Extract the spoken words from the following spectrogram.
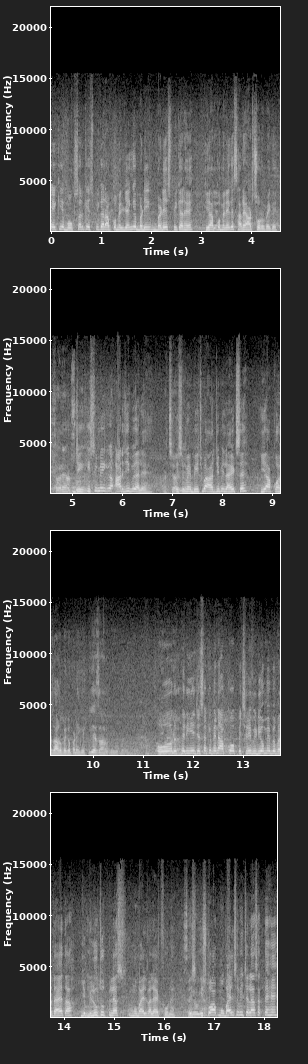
एक ये बॉक्सर के स्पीकर आपको मिल जाएँगे बड़ी बड़े स्पीकर है। ये आपको मिलेंगे साढ़े आठ सौ रुपये के। जी इसी में आर जी बी वाले हैं। अच्छा इसी में बीच में आर जी बी लाइट्स है ये आपको हज़ार रुपये के पड़ेंगे। ये हज़ार रुपये के पड़ेंगे। और फिर ये जैसा कि मैंने आपको पिछली वीडियो में भी बताया था ये ब्लूटूथ प्लस मोबाइल वाला हेडफोन है। इस, इसको आप मोबाइल से भी चला सकते हैं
